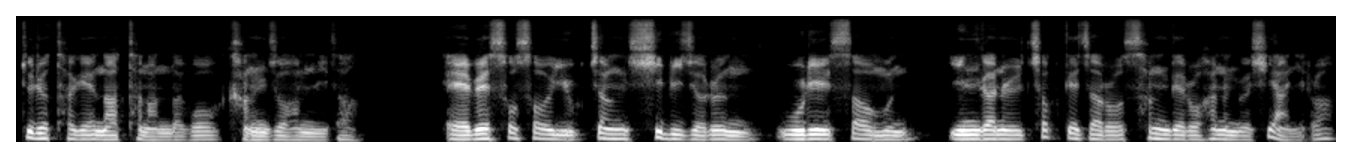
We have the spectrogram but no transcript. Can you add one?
뚜렷하게 나타난다고 강조합니다. 에베소서 6장 12절은 우리의 싸움은 인간을 적대자로 상대로 하는 것이 아니라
